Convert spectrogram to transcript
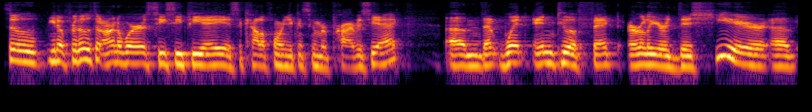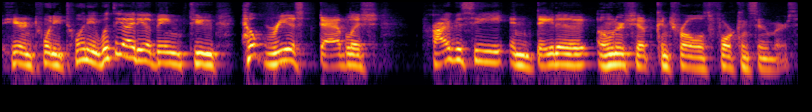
So, you know, for those that aren't aware, CCPA is the California Consumer Privacy Act um, that went into effect earlier this year, uh, here in 2020, with the idea being to help reestablish privacy and data ownership controls for consumers.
